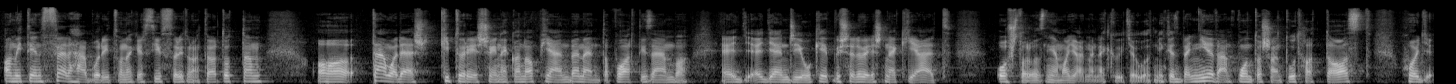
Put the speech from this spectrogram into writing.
amit én felháborítónak és szívszorítónak tartottam, a támadás kitörésének a napján bement a Partizánba egy, egy NGO képviselő, és nekiállt ostorozni a magyar menekültjogot, miközben nyilván pontosan tudhatta azt, hogy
